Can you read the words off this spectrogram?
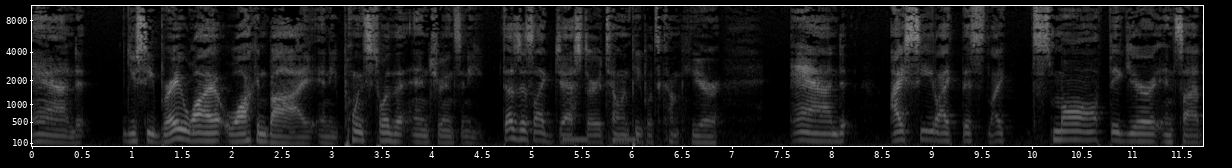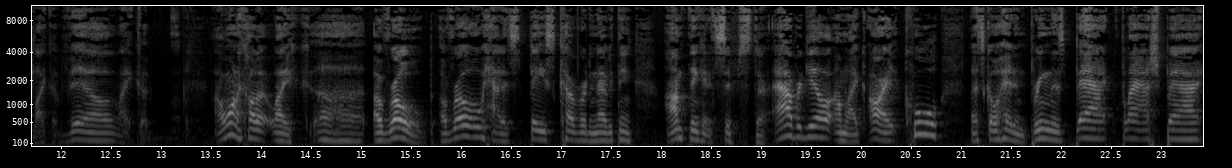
and you see Bray Wyatt walking by, and he points toward the entrance, and he does this like gesture, telling people to come here. And I see like this like small figure inside like a veil, like a I want to call it like uh, a robe. A robe had his face covered and everything. I'm thinking it's Sister Abigail. I'm like, all right, cool. Let's go ahead and bring this back, flashback,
